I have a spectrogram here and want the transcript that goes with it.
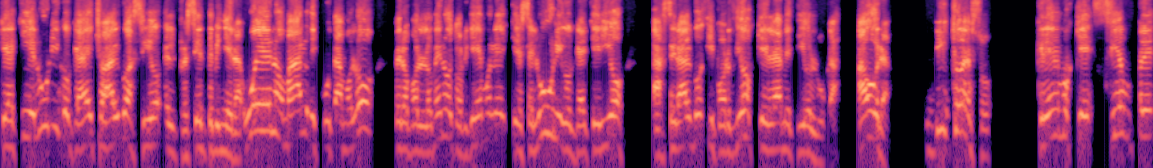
que aquí el único que ha hecho algo ha sido el presidente Piñera. Bueno malo, discutámoslo, pero por lo menos otorguémosle que es el único que ha querido hacer algo y por Dios que le ha metido Lucas. Ahora, dicho eso, creemos que siempre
